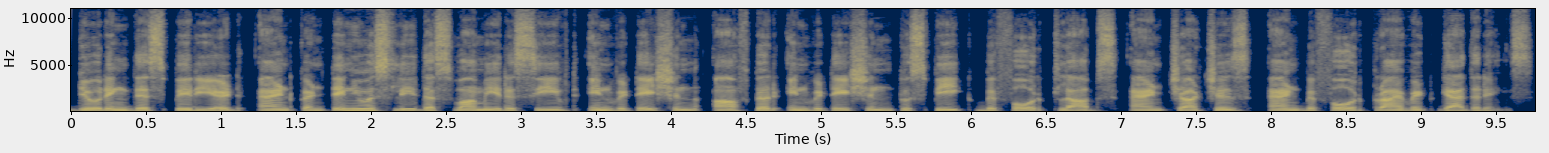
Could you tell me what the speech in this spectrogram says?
During this period and continuously the Swami received invitation after invitation to speak before clubs and churches and before private gatherings.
